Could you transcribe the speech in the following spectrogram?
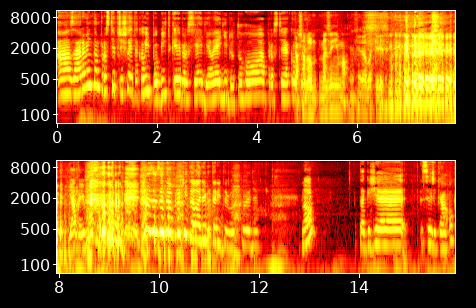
a zároveň tam prostě přišly takové pobídky, prostě dělej, jdi do toho a prostě jako... Já jsem byl mezi nima. Já taky. Já vím. Já jsem si to pročítala některé ty odpovědi. No, takže si říkám, OK,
